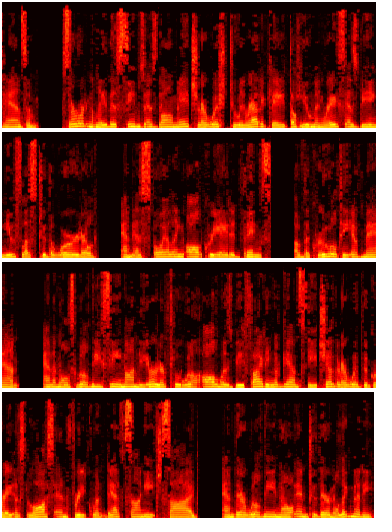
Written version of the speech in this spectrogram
handsome. Certainly this seems as though nature wished to eradicate the human race as being useless to the world, and as spoiling all created things. Of the cruelty of man, animals will be seen on the earth who will always be fighting against each other with the greatest loss and frequent deaths on each side, and there will be no end to their malignity.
